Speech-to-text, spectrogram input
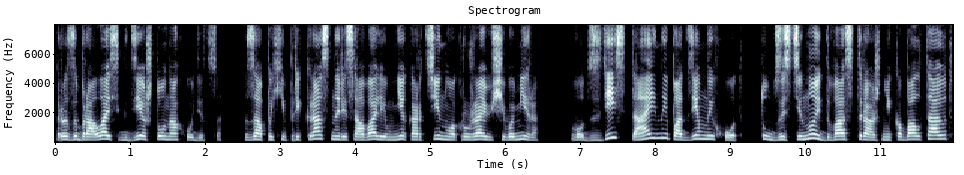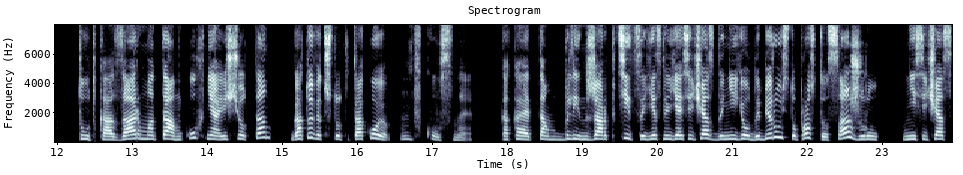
разобралась, где что находится. Запахи прекрасно рисовали мне картину окружающего мира. Вот здесь тайный подземный ход. Тут за стеной два стражника болтают. Тут казарма, там кухня, а еще там готовят что-то такое вкусное. Какая там, блин, жар птица, если я сейчас до нее доберусь, то просто сожру. Мне сейчас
